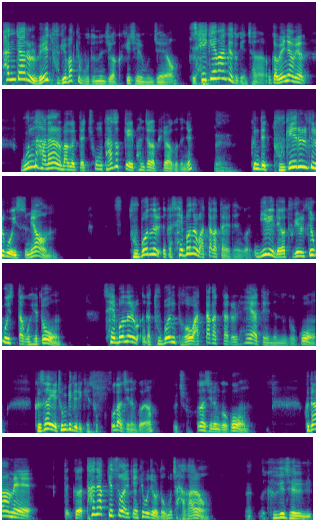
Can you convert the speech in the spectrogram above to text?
판자를 왜 두 개밖에 못 얻는지가 그게 제일 문제예요. 그쵸. 세 개만 돼도 괜찮아요. 그러니까 왜냐하면 문 하나를 막을 때 총 다섯 개의 판자가 필요하거든요. 네. 근데 두 개를 들고 있으면 두 번을 그러니까 세 번을 왔다 갔다 해야 되는 거예요. 미리 내가 두 개를 들고 있다고 해도 세 번을 그러니까 두 번 더 왔다 갔다를 해야 되는 거고 그 사이에 좀비들이 계속 쏟아지는 거예요. 그렇죠. 쏟아지는 거고 그 다음에 그 탄약 개수가 일단 기본적으로 너무 작아요. 네, 그게 제일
